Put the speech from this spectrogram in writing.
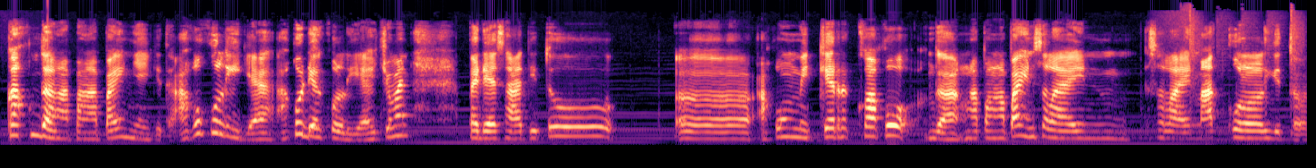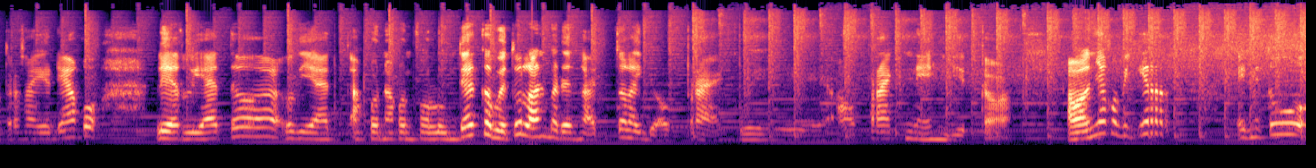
kok aku nggak ngapa-ngapain ya gitu. Aku kuliah, aku udah kuliah, cuman pada saat itu uh, aku mikir kok aku nggak ngapa-ngapain selain selain matkul gitu. Terus akhirnya aku lihat-lihat tuh lihat akun-akun volunteer kebetulan pada saat itu lagi oprek. Wih oprek nih gitu. Awalnya aku pikir ini tuh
